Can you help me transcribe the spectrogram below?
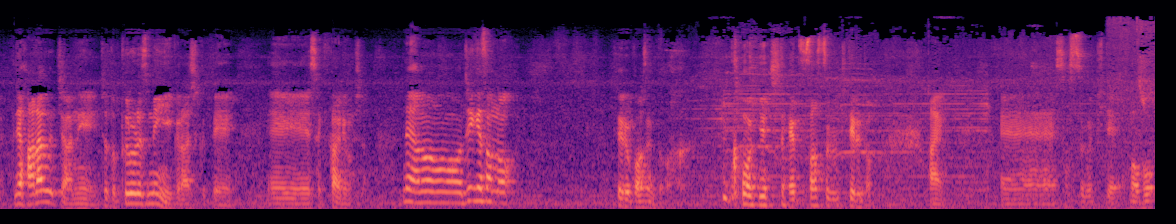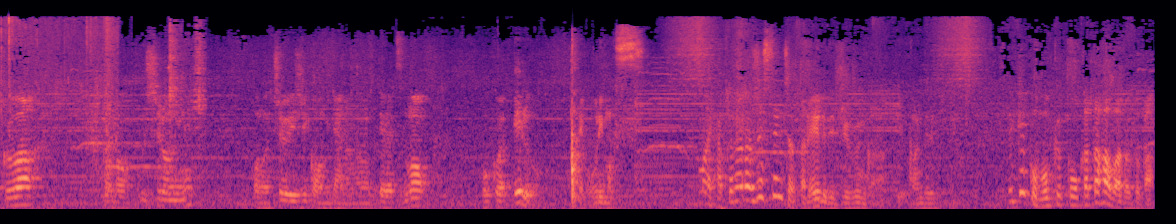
で原口はねちょっとプロレス見に行くらしくて、えー、先帰りました。であのー、ジンさんの0% 購入したやつ早速来てると。はい。えー、早速来て、まあ、僕はこの後ろにねこの注意事項みたいなの載ってるやつの僕は L を着ております。まあ170センチだったら L で十分かなっていう感じですね。で結構僕こう肩幅だとか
